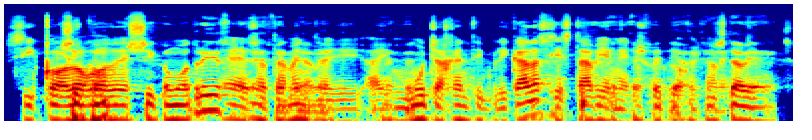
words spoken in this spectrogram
psicólogo Psico- de... psicomotriz. Exactamente, hay, mucha gente implicada si está bien hecho. Efectivamente, lógicamente. está bien hecho.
